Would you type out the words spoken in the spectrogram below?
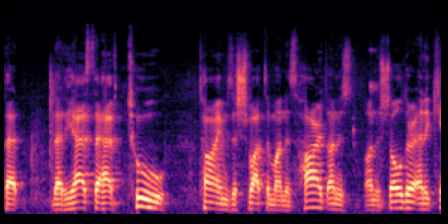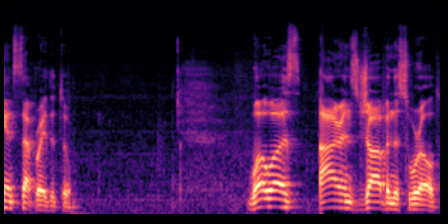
that that he has to have two times the shvatim on his heart, on his on his shoulder, and he can't separate the two. What was Aaron's job in this world?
